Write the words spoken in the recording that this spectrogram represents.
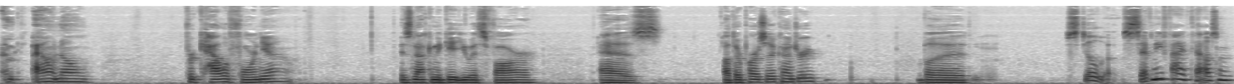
I mean, I don't know for California is not going to get you as far as other parts of the country, but still though, 75,000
